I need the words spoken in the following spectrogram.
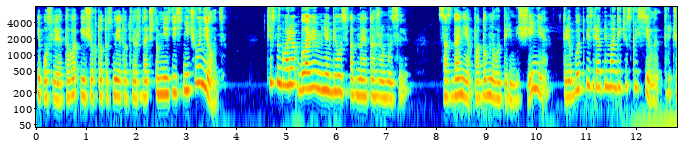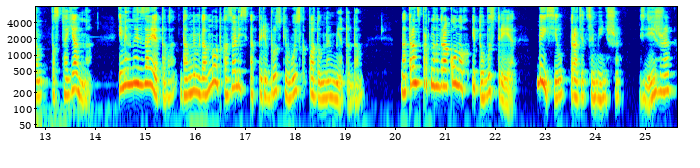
И после этого еще кто-то смеет утверждать, что мне здесь нечего делать. Честно говоря, в голове у меня билась одна и та же мысль. Создание подобного перемещения требует изрядной магической силы, причем постоянно. Именно из-за этого давным-давно отказались от переброски войск подобным методом. На транспортных драконах и то быстрее, да и сил тратится меньше. Здесь же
